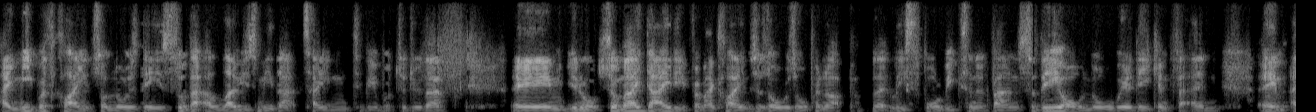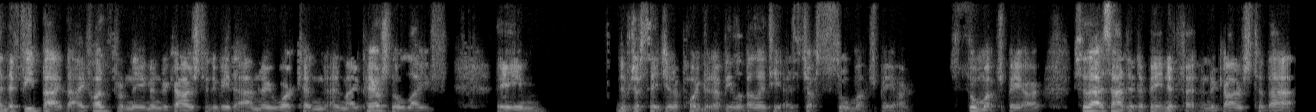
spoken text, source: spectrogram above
I meet with clients on those days, so that allows me that time to be able to do that. Um, you know, so my diary for my clients is always open up at least four weeks in advance, so they all know where they can fit in. Um, and the feedback that I've had from them in regards to the way that I'm now working in my personal life, um, they've just said your appointment availability is just so much better. So much better. So that's added a benefit in regards to that.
